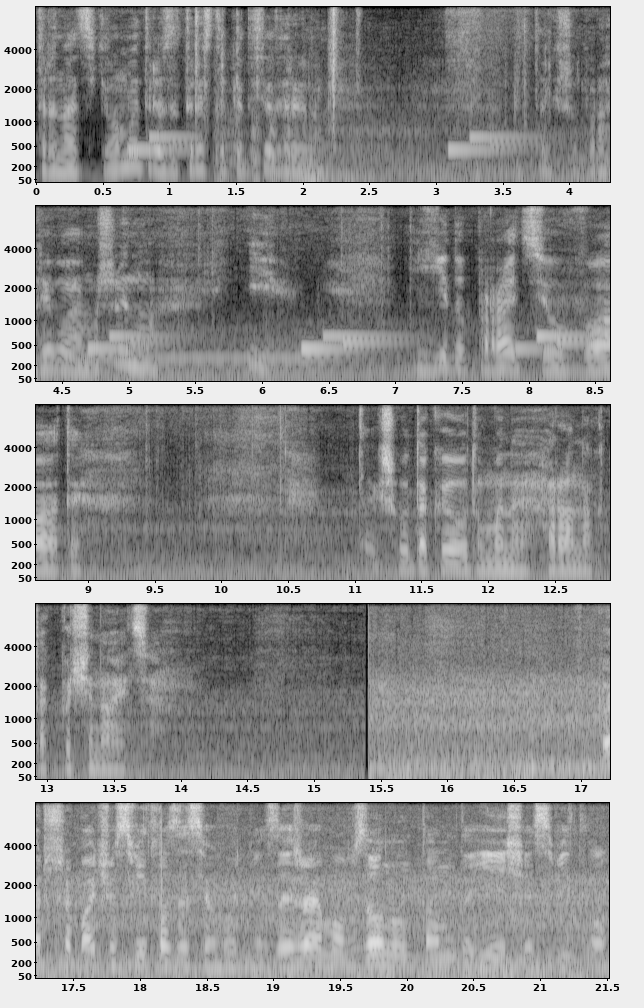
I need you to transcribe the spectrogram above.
13 км за 350 гривень. Так що прогріваю машину і їду працювати. Так що такий от у мене ранок так починається. Вперше бачу світло за сьогодні. Заїжджаємо в зону, там де є ще світло.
